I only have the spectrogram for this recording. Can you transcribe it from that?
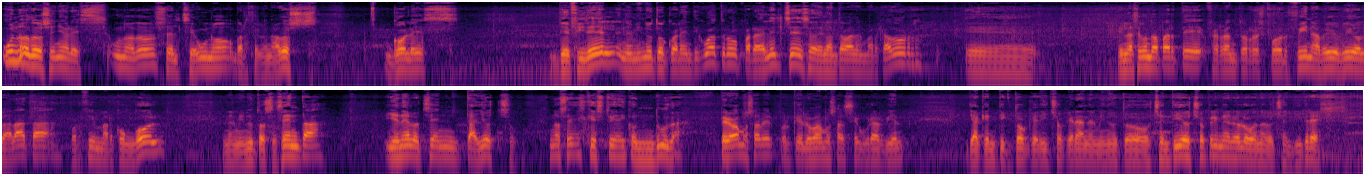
1-2, señores. 1-2, Elche 1, Barcelona 2. Goles de Fidel en el minuto 44 para el Elche, se adelantaba en el marcador. Eh, en la segunda parte, Ferran Torres por fin abrió la lata, por fin marcó un gol en el minuto 60 y en el 88. No sé, es que estoy ahí con duda, pero vamos a ver porque lo vamos a asegurar bien, ya que en TikTok he dicho que era en el minuto 88 primero, luego en el 83.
